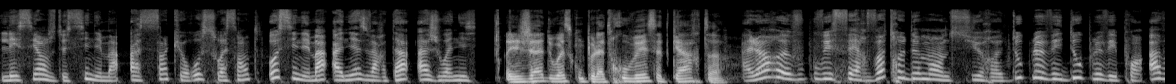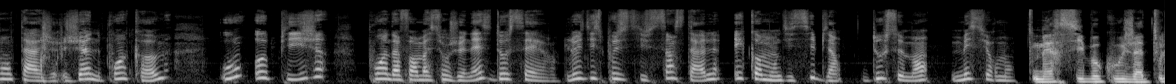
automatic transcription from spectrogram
les séances de cinéma à 5,60 euros au cinéma Agnès Varda à Joigny. Et Jade, où est-ce qu'on peut la trouver, cette carte Alors, euh, vous pouvez faire votre demande sur www.avantagejeune.com ou au pige point d'information jeunesse d'Auxerre. Le dispositif s'installe et comme on dit si bien, doucement mais sûrement. Merci beaucoup, Jade. Tous les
